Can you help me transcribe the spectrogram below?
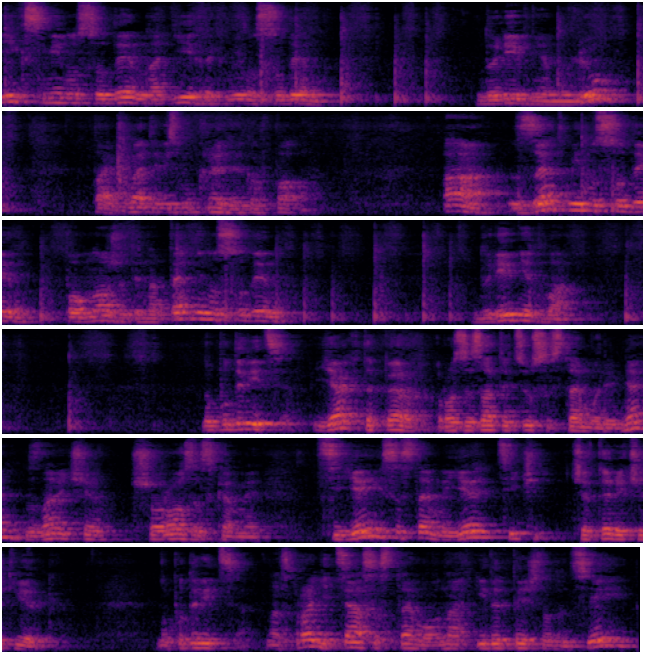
x-1 на y-1 дорівнює 0. Так, давайте візьму креду, яка впала. А z-1 помножити на t-1 дорівнює 2. Ну подивіться, як тепер розв'язати цю систему рівнянь, знаючи, що розв'язками цієї системи є ці чі- чотири четвірки. Ну подивіться, насправді ця система вона ідентична до цієї,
